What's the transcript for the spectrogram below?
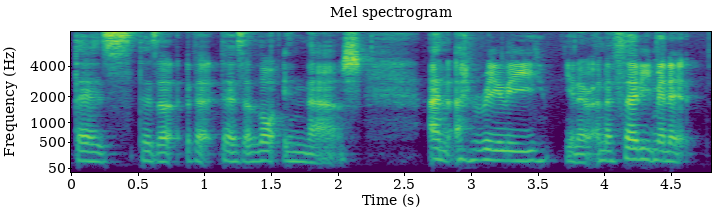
there's there's a there's a lot in that. And, and really, you know, and a 30 minute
